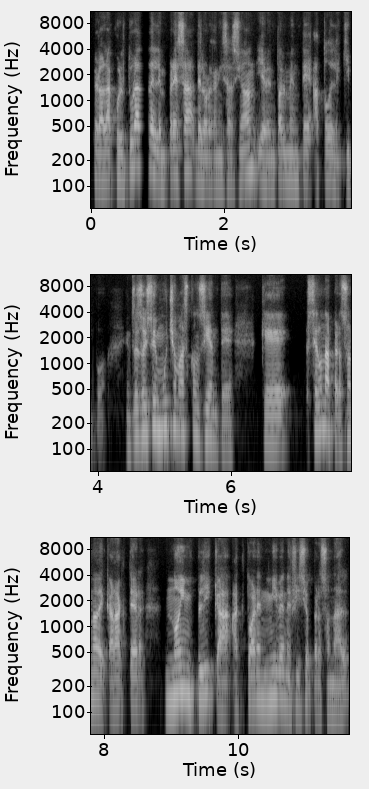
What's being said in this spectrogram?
pero a la cultura de la empresa, de la organización y eventualmente a todo el equipo. Entonces hoy soy mucho más consciente que ser una persona de carácter no implica actuar en mi beneficio personal,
